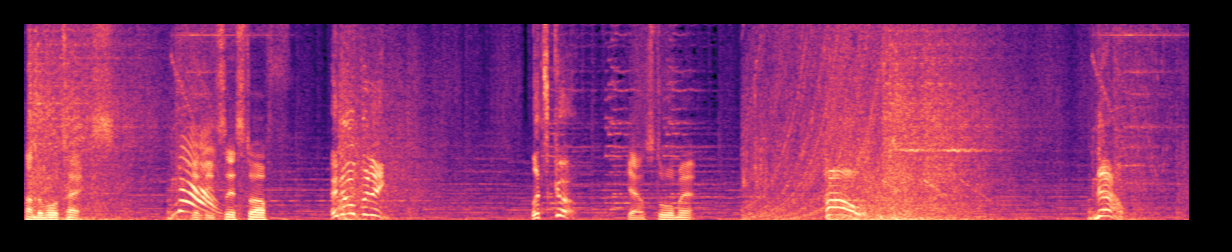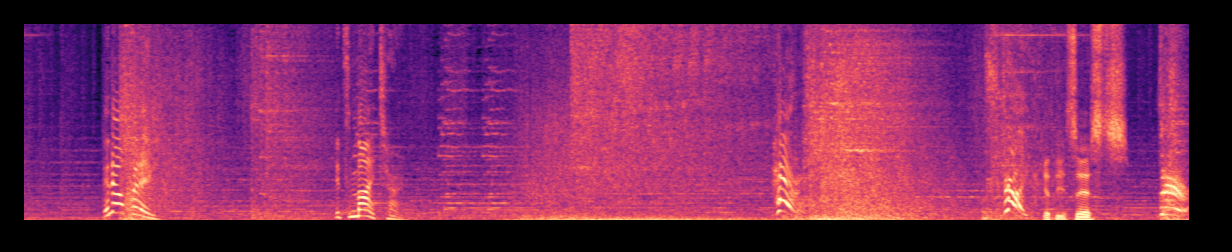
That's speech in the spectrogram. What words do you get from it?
Thunder Vortex. Get the Now! assist off. An opening! Let's go! Gale Storm it. How? Now! An opening! It's my turn. Perish! Strike! Get the assists. There!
